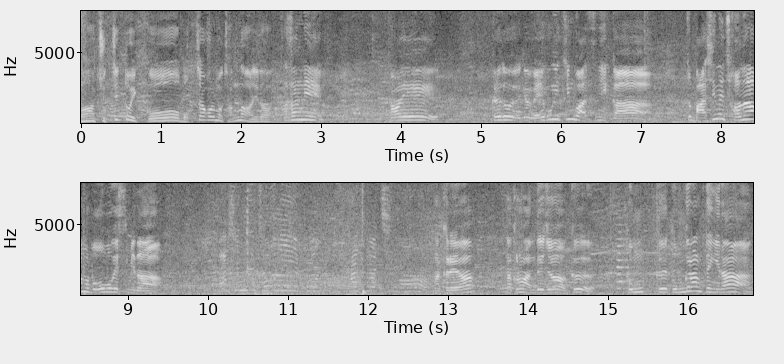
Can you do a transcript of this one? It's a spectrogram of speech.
와 죽집도 있고 먹자골목 장난 아니다 사장님 저희 그래도 이렇게 외국인 친구 왔으니까 좀 맛있는 전을 한번 먹어보겠습니다 맛있는 전이 다 그렇지 뭐. 아 그래요? 아 그럼 안 되죠 그, 동, 그 동그랑땡이랑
